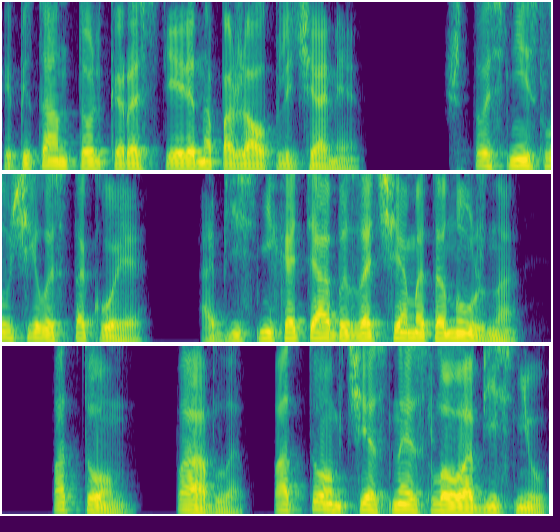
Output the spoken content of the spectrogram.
Капитан только растерянно пожал плечами. Что с ней случилось такое? Объясни хотя бы, зачем это нужно. Потом, Пабло, потом, честное слово, объясню.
